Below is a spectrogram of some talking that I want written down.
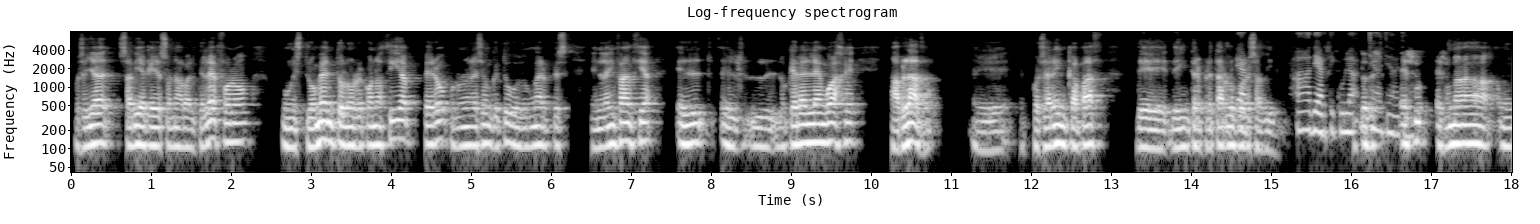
Pues ella sabía que sonaba el teléfono, un instrumento, lo reconocía, pero por una lesión que tuvo de un herpes en la infancia, el, el, lo que era el lenguaje hablado, eh, pues era incapaz de, de interpretarlo De por esa vía. Ah, de articular. Entonces, ya, ya, ya. es, un- es una- un,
